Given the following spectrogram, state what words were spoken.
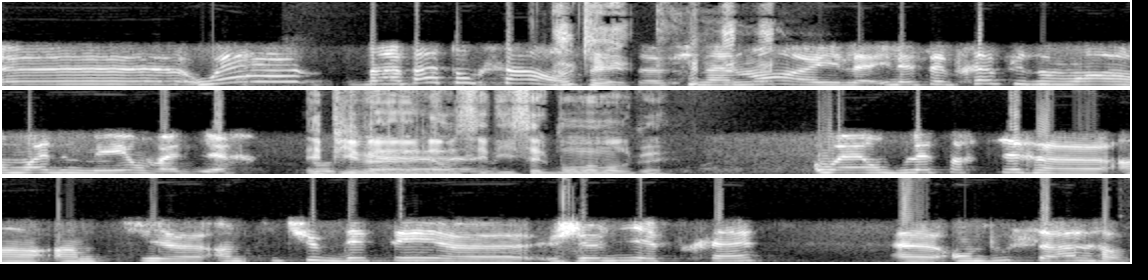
euh, Ouais, bah, pas tant que ça en fait. Finalement, euh, il, il, était prêt plus ou moins au mois de mai, on va dire. Et puis bah, euh... là, on s'est dit c'est le bon moment quoi. Ouais, on voulait sortir euh, un, un, petit, euh, un petit tube d'été euh, joli et frais euh, en douceur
